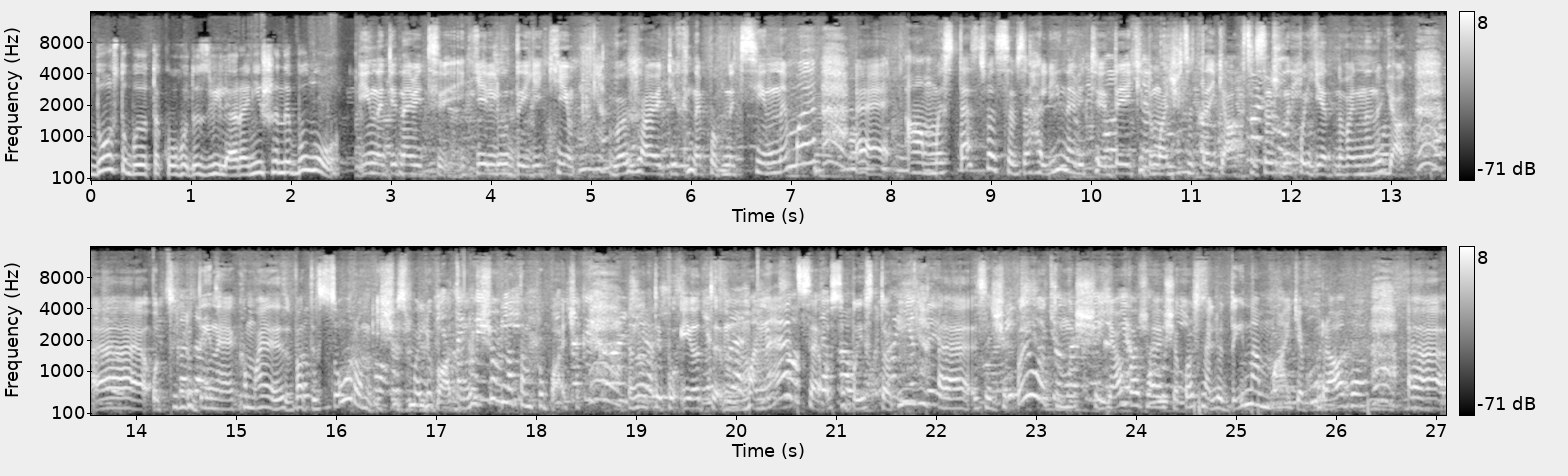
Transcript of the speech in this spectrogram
доступу до такого дозвілля раніше не було. Іноді навіть є люди, які вважають їх неповноцінними. Е, А мистецтво це взагалі навіть деякі думають, що це та як це, це ж не поєднування. Ну як Е, от людина, яка має вади зором і щось малювати. Ну що вона там побачить? Ну, типу, і от мене це особисто е, зачепило, тому що я вважаю, що кожна людина має право е,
